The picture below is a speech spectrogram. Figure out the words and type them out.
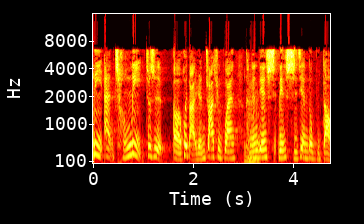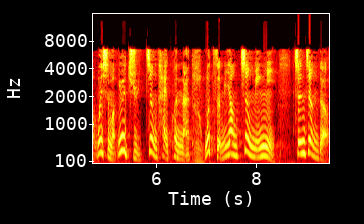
立案成立，就是呃会把人抓去关，可能连十、连十件都不到。为什么？因为举证太困难。我怎么样证明你真正的？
